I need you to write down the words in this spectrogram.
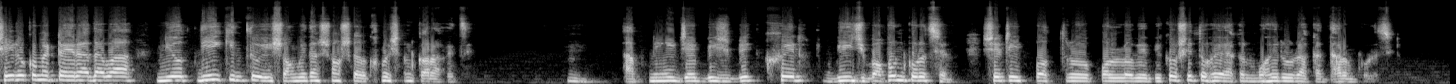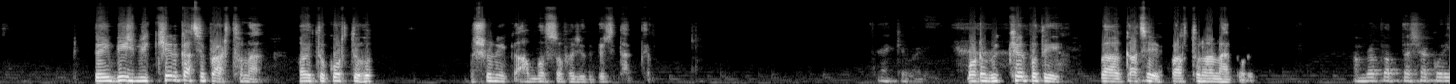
সেই রকম একটা এরাদা বা নিয়ত নিয়েই কিন্তু এই সংবিধান সংস্কার কমিশন করা হয়েছে। আপনি যে বীজ বৃক্ষের বীজ বপন করেছেন সেটি পত্র পল্লবে বিকশিত হয়ে এখন মহিরুর আকার ধারণ করেছে। তো এই বীজ বৃক্ষের কাছে প্রার্থনা হয়তো করতে হতো দার্শনিক আহমদ সফা যদি বেঁচে থাকতেন। একেবারে বটবৃক্ষের প্রতি কাছে প্রার্থনা না করে। আমরা প্রত্যাশা করি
